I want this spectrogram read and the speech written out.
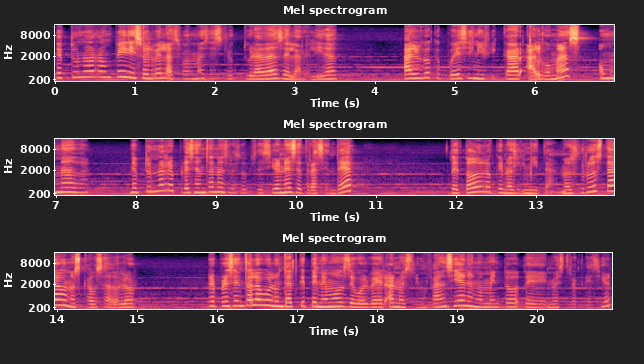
Neptuno rompe y disuelve las formas estructuradas de la realidad, algo que puede significar algo más o nada. Neptuno representa nuestras obsesiones de trascender de todo lo que nos limita, nos frustra o nos causa dolor. Representa la voluntad que tenemos de volver a nuestra infancia en el momento de nuestra creación,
